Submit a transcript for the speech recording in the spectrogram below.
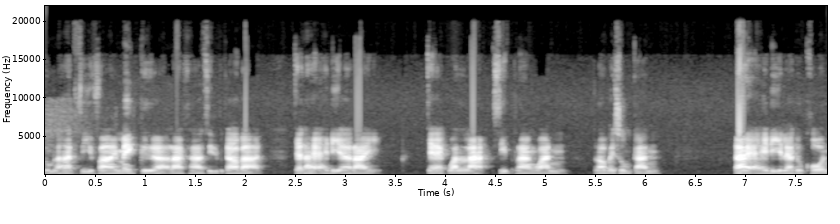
สุ่มรหัสฟรีไฟล์ไม่เกลือราคา 49 บาท จะได้ไอเดียอะไร แจกวันละ 10 รางวัล เราไปสุ่มกัน ได้ไอดีแล้วทุกคน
